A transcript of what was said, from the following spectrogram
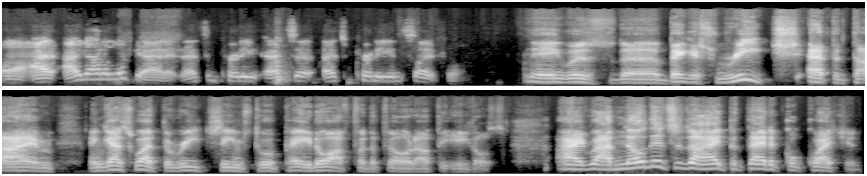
uh, I I got to look at it. That's a pretty that's a that's pretty insightful. He was the biggest reach at the time, and guess what? The reach seems to have paid off for the Philadelphia Eagles. All right, Rob. No, this is a hypothetical question,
